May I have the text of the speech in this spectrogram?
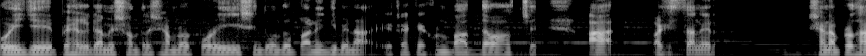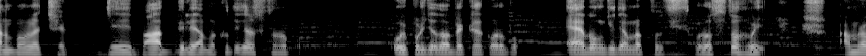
ওই যে পেহেলগামের সন্ত্রাসী হামলার পরেই সিন্ধু নদের পানি দিবে না, এটাকে এখন বাদ দেওয়া হচ্ছে। আর পাকিস্তানের সেনাপ্রধান বলেছেন যে, বাদ দিলে আমরা ক্ষতিগ্রস্ত হব। ওই পর্যন্ত অপেক্ষা করব এবং যদি আমরা ক্ষতিগ্রস্ত হই, আমরা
